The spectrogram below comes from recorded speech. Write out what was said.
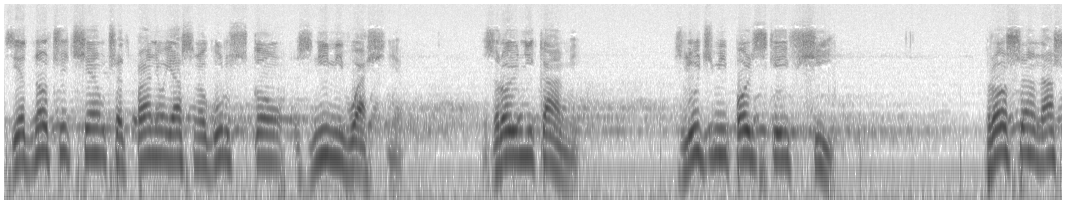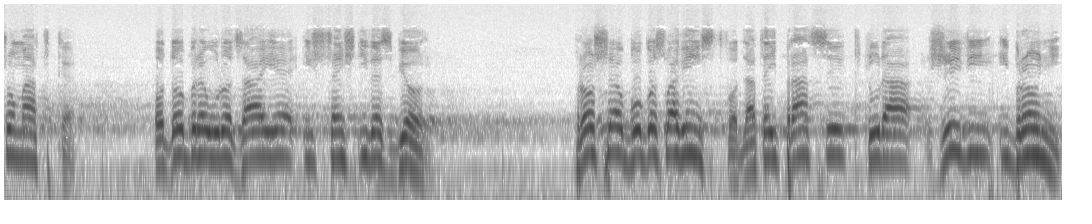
zjednoczyć się przed Panią Jasnogórską z nimi właśnie, z rolnikami, z ludźmi polskiej wsi. Proszę naszą Matkę, o dobre urodzaje i szczęśliwe zbiory. Proszę o błogosławieństwo dla tej pracy, która żywi i broni.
